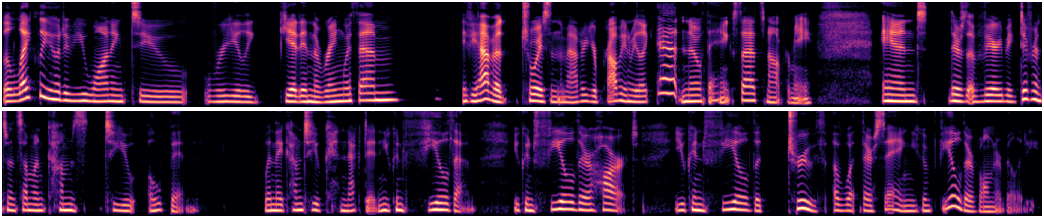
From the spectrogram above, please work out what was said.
the likelihood of you wanting to really get in the ring with them, if you have a choice in the matter, you're probably going to be like, eh, no thanks. That's not for me. And there's a very big difference when someone comes to you open, when they come to you connected, and you can feel them. You can feel their heart. You can feel the truth of what they're saying. You can feel their vulnerability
